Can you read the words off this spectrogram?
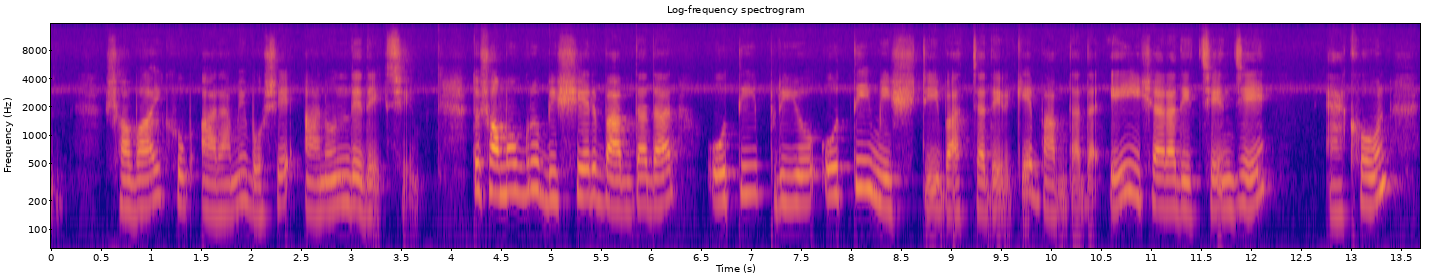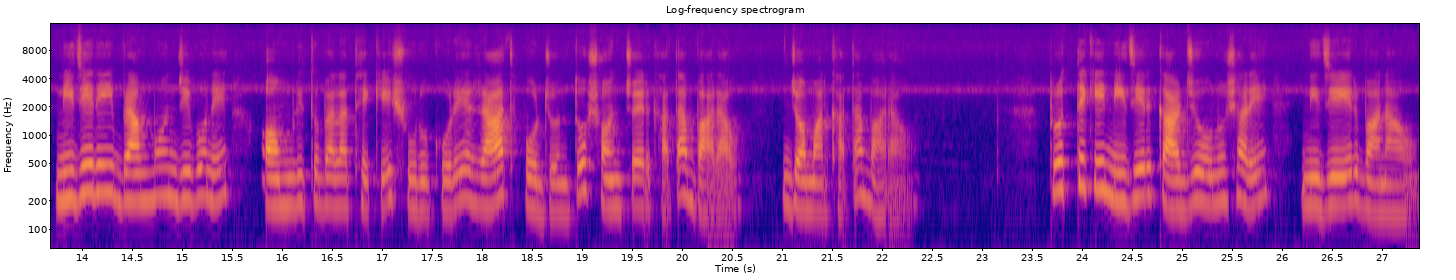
সবাই খুব আরামে বসে আনন্দে দেখছে। তো সমগ্র বিশ্বের বাপদাদার অতি প্রিয়, অতি মিষ্টি বাচ্চাদেরকে বাপদাদা এই ইশারা দিচ্ছেন যে, এখন নিজের এই ব্রাহ্মণ জীবনে অমৃতবেলা থেকে শুরু করে রাত পর্যন্ত সঞ্চয়ের খাতা বাড়াও, জমার খাতা বাড়াও। প্রত্যেকে নিজের কার্য অনুসারে নিজের বানাও।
